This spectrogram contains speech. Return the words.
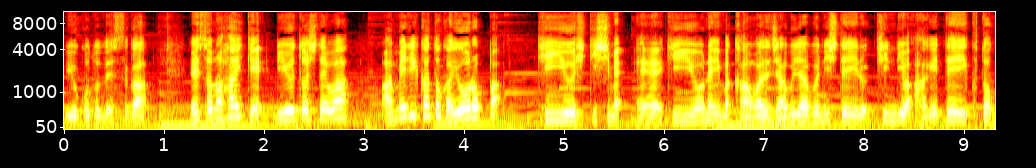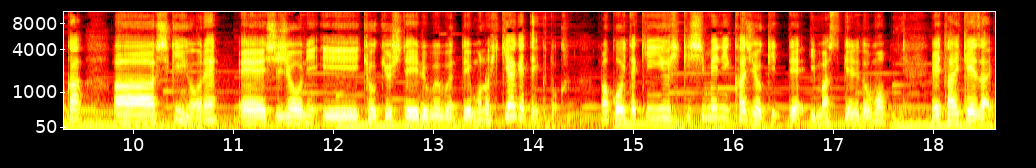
いうことですが、え、その背景、理由としては、アメリカとかヨーロッパ、金融引き締め、え、金融をね、今緩和でジャブジャブにしている、金利を上げていくとか、あ資金をね、え、市場に供給している部分っていうものを引き上げていくとか、まあ、こういった金融引き締めに舵を切っていますけれども、えタイ経済、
